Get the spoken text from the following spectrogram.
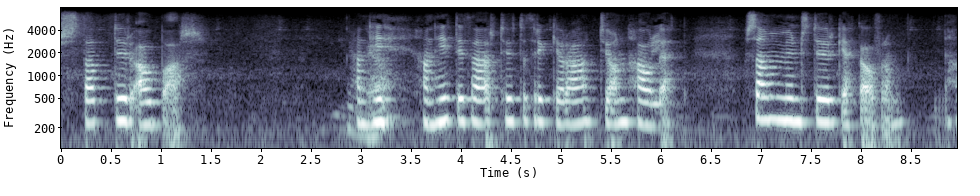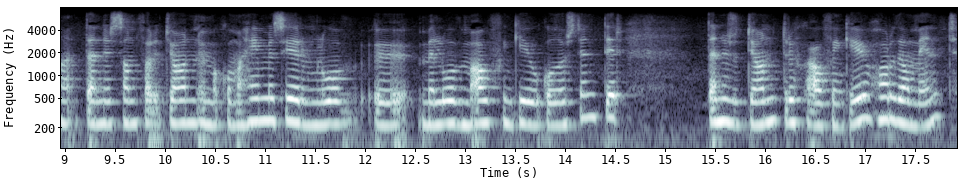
stattur á bar. Hann, hi hann hitti þar 23 ára John Howlett. Sama munstur gekk áfram. Dennis sannfæri John um að koma heim með sér um lof, uh, með lof um áfengi og góða stundir. Dennis og John drukku áfengi, horfði á mynd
